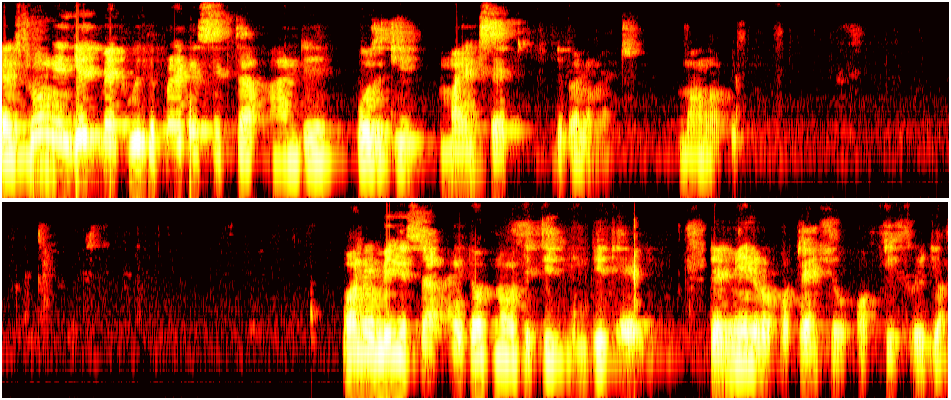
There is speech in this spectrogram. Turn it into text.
and strong engagement with the private sector and a positive mindset development among our people. Honorable Minister, I don't know the in detail the mineral potential of this region.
